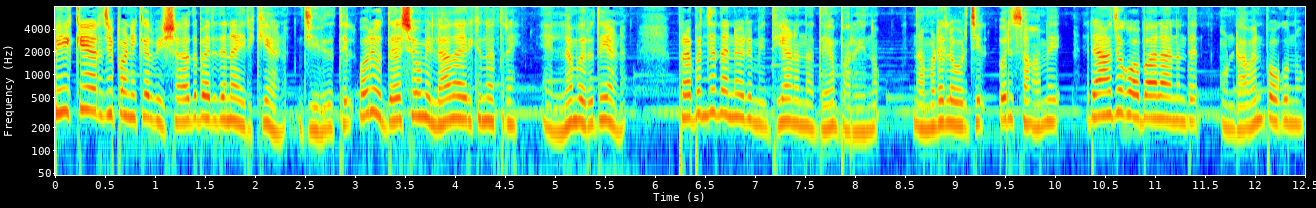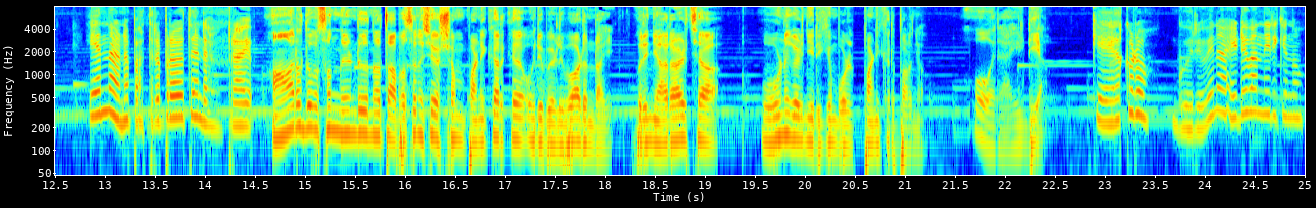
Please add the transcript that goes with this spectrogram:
P. K. R G Panicker വിഷാദഭരിതനായിരിക്കുകയാണ്. ജീവിതത്തിൽ ഒരു ഉദ്ദേശവും ഇല്ലാതായിരിക്കുന്നു അത്രേ. എല്ലാം വെറുതെയാണ്. പ്രപഞ്ചം തന്നെ ഒരു മിഥിയാണെന്ന് അദ്ദേഹം പറയുന്നു. നമ്മുടെ ലോഡ്ജിൽ ഒരു സ്വാമി രാജഗോപാലാനന്ദൻ ഉണ്ടാവാൻ പോകുന്നു എന്നാണ് പത്രപ്രവർത്തകന്റെ അഭിപ്രായം. ആറു ദിവസം നീണ്ടുനിന്ന തപസ്സിനു ശേഷം പണിക്കർക്ക് ഒരു വെളിപാടുണ്ടായി. ഒരു ഞായറാഴ്ച ഊണ് കഴിഞ്ഞിരിക്കുമ്പോൾ പണിക്കർ പറഞ്ഞു "ഓ, ഐഡിയ കേൾക്കടോ ഗുരുവിന് ഐഡിയ വന്നിരിക്കുന്നു.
